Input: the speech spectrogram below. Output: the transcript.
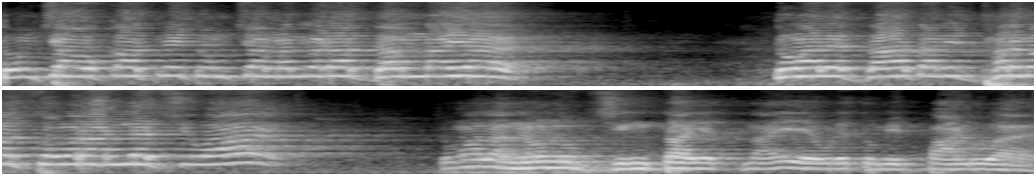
तुमच्या औकात नाही तुमच्या मनगडात दम नाही आहे तुम्हाला जात आणि धर्म समोर आणल्याशिवाय तुम्हाला निवडणूक जिंकता येत नाही एवढे तुम्ही पांडू आहे.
